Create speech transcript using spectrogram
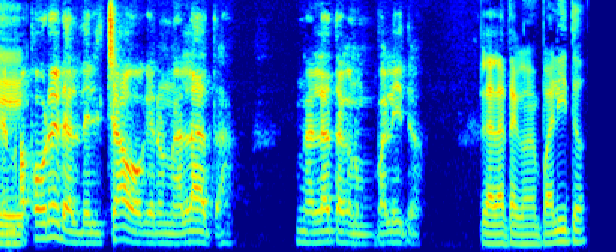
El Eh, más pobre era el del chavo, que era una lata. Una lata con un palito. la lata con el palito.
